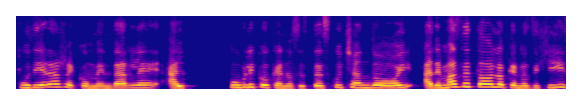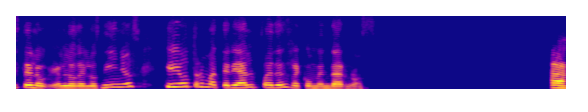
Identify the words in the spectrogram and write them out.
pudieras recomendarle al público que nos está escuchando hoy? Además de todo lo que nos dijiste, lo, de los niños, ¿qué otro material puedes recomendarnos? Ah,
